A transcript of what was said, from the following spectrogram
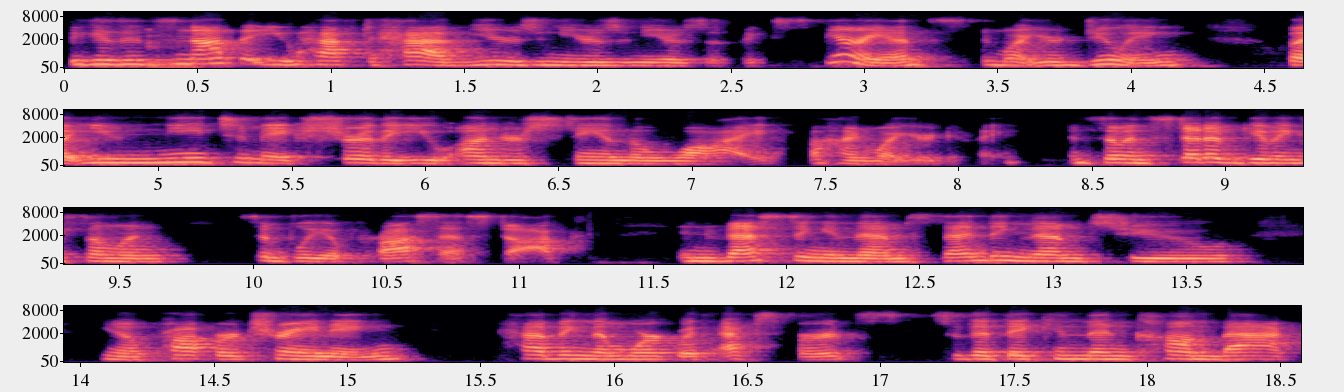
because it's mm-hmm. not that you have to have years and years and years of experience in what you're doing, but you need to make sure that you understand the why behind what you're doing. And so instead of giving someone simply a process doc, investing in them, sending them to, you know, proper training, having them work with experts so that they can then come back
